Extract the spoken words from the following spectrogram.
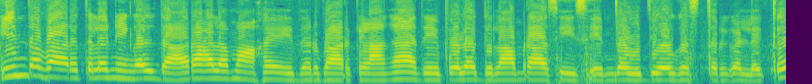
இந்த வாரத்தில் நீங்கள் தாராளமாக எதிர்பார்க்கலாங்க. அதே போல துலாம் ராசியை சேர்ந்த உத்தியோகஸ்தர்களுக்கு.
